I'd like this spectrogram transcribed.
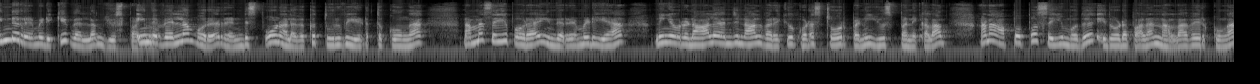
இந்த ரெமெடிக்கு வெல்லம் யூஸ் பண்ணி இந்த வெல்லம் ஒரு ரெண்டு ஸ்பூன் அளவுக்கு துருவி எடுத்துக்கோங்க. நம்ம செய்ய போகிற இந்த ரெமெடியை நீங்கள் ஒரு நாலு அஞ்சு நாள் வரைக்கும் கூட ஸ்டோர் பண்ணி யூஸ் பண்ணிக்கலாம். ஆனால் அப்பப்போ செய்யும்போது இதோட பலன் நல்லாவே இருக்குங்க.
